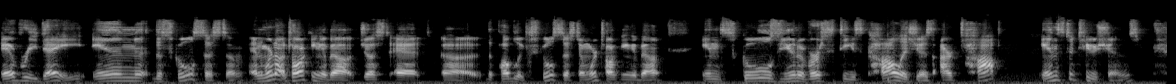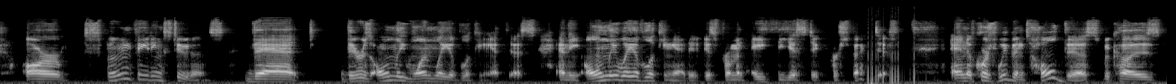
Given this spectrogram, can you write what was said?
every day in the school system. And we're not talking about just at uh, the public school system, we're talking about in schools, universities, colleges. Our top institutions are spoon feeding students that there is only one way of looking at this, and the only way of looking at it is from an atheistic perspective. And of course, we've been told this because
